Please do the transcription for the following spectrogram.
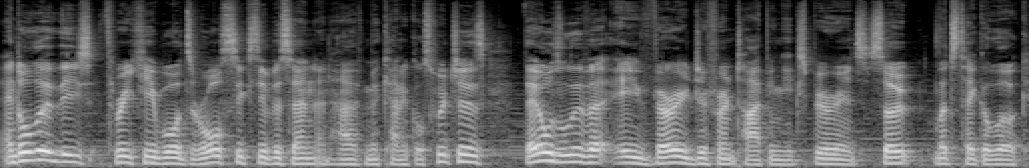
And although these three keyboards are all 60% and have mechanical switches, they all deliver a very different typing experience. So let's take a look.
